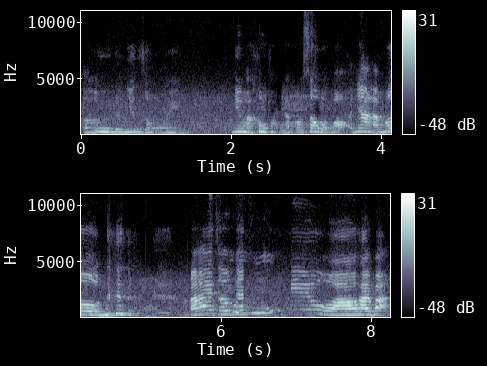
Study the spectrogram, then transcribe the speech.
Ừ, đương nhiên rồi. Nhưng mà không phải là có sâu và bọ nha, là mơn. Right, ok. Thank you. Wow, hai bạn.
